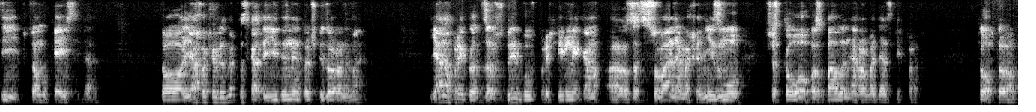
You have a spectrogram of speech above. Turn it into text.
цій- в цьому кейсі, да? то я хочу відверто сказати, єдиної точки зору немає. Я, наприклад, завжди був прихильником е, застосування механізму часткового позбавлення громадянських прав. Тобто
